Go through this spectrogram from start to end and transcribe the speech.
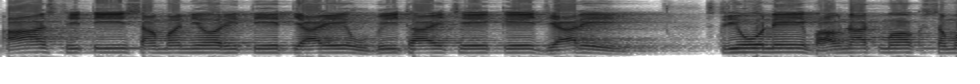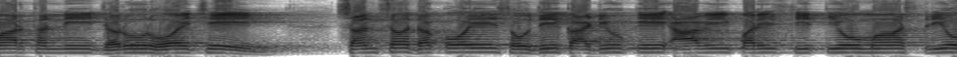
આ સ્થિતિ સામાન્ય રીતે ત્યારે ઊભી થાય છે કે જ્યારે સ્ત્રીઓને ભાવનાત્મક સમર્થનની જરૂર હોય છે. સંશોધકોએ શોધી કાઢ્યું કે આવી પરિસ્થિતિઓમાં સ્ત્રીઓ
